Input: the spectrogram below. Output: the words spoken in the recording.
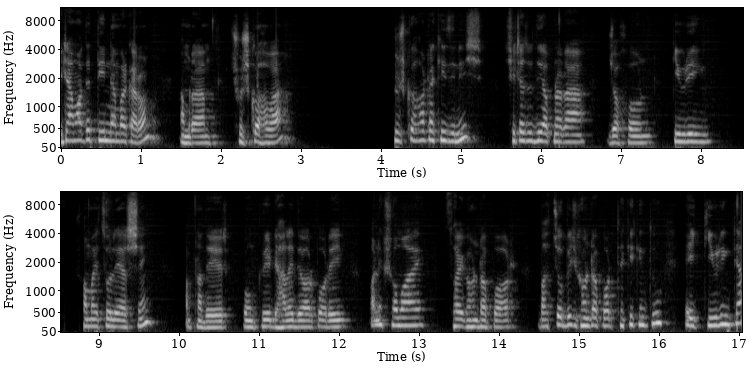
এটা আমাদের তিন নাম্বার কারণ। আমরা শুষ্ক হাওয়া। শুষ্ক হাওয়াটা কী জিনিস? সেটা যদি আপনারা যখন কিউরিং সময় চলে আসে, আপনাদের কংক্রিট ঢালাই দেওয়ার পরে অনেক সময় ছয় ঘণ্টা পর বা চব্বিশ ঘণ্টা পর থেকে কিন্তু এই কিউরিংটা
